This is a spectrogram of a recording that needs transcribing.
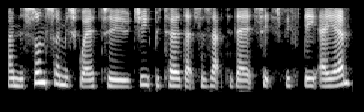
And the Sun semi-square to Jupiter, that's exact today at 6.50 a.m.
